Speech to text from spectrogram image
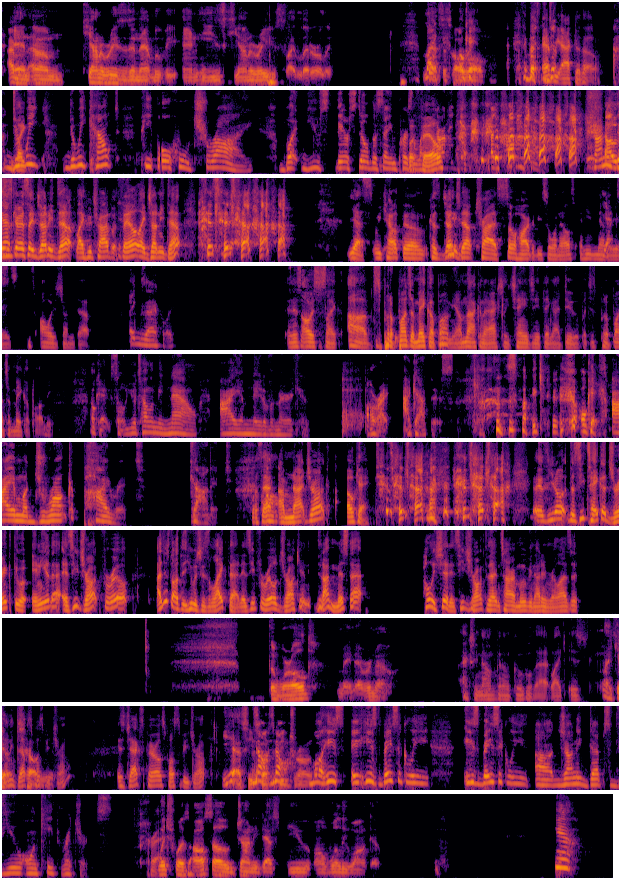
I and that. um, Keanu Reeves is in that movie, and he's Keanu Reeves, like literally. Like That's his whole okay, role. I think but that's every do, actor though. do like- we do we count people who try, but you they're still the same person? But like fail. Johnny Depp. Like Johnny Depp. Johnny I was Depp- just gonna say Johnny Depp, like who tried but failed, like Johnny Depp. yes, we count them because Johnny Depp tries so hard to be someone else, and he never Yes. is. He's always Johnny Depp, Exactly. And it's always just like, ah, just put a bunch of makeup on me. I'm not gonna actually change anything I do, but just put a bunch of makeup on me. Okay, so you're telling me now I am Native American. All right, I got this. it's like, okay, I am a drunk pirate. Got it. What's that? Um, I'm not drunk. Okay. Is you know, does he take a drink through any of that? Is he drunk for real? I just thought that he was just like that. Is he for real drunken? Did I miss that? Holy shit! Is he drunk through that entire movie and I didn't realize it? The world may never know. Actually, now I'm gonna Google that. Like, is, Like is Johnny Depp tell supposed to be drunk? Is Jack Sparrow supposed to be drunk? Yes, he's no, supposed no. to be drunk. Well, he's he's basically he's basically uh, Johnny Depp's view on Keith Richards. Correct. which was also Johnny Depp's view on Willy Wonka. Yeah,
